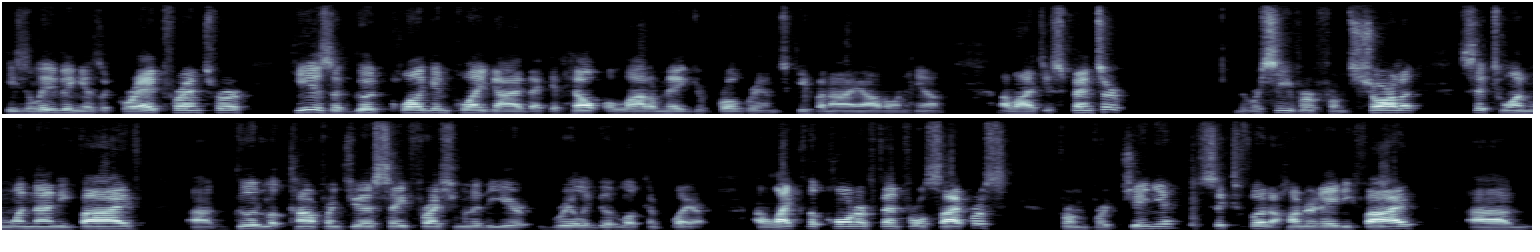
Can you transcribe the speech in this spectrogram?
He's leaving as a grad transfer. He is a good plug and play guy that could help a lot of major programs. Keep an eye out on him. Elijah Spencer, the receiver from Charlotte, 6'1, 195. Uh, good look, Conference USA Freshman of the Year. Really good looking player. I like the corner Fentrell Cypress from Virginia, six foot, 185. Um,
